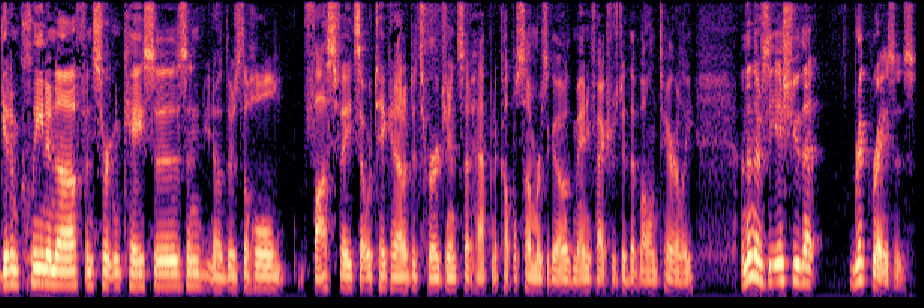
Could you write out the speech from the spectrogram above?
get them clean enough in certain cases, and you know, there's the whole phosphates that were taken out of detergents that happened a couple summers ago. The manufacturers did that voluntarily, and then there's the issue that Rick raises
